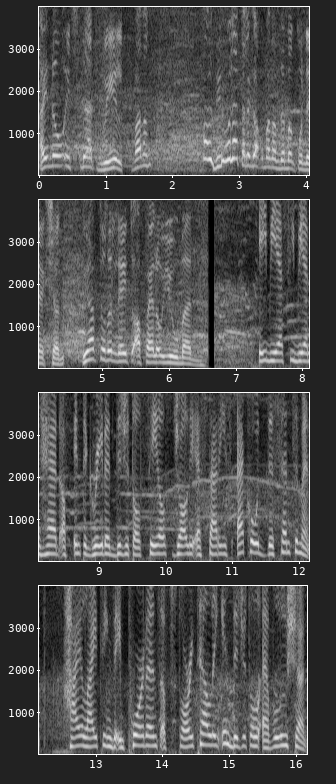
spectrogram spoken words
I know it's not real. Parang, oh, di, wala talaga ako maramdamang connection. You have to relate to a fellow human. ABS-CBN head of Integrated Digital Sales, Jolly Estaris, echoed this sentiment highlighting the importance of storytelling in digital evolution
